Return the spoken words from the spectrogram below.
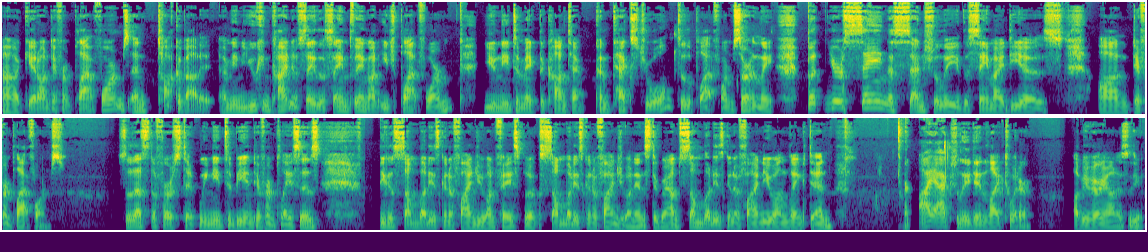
uh, get on different platforms and talk about it. I mean, you can kind of say the same thing on each platform. You need to make the content contextual to the platform, certainly, but you're saying essentially the same ideas on different platforms. So that's the first tip. We need to be in different places because somebody's going to find you on Facebook, somebody's going to find you on Instagram, somebody's going to find you on LinkedIn. I actually didn't like Twitter. I'll be very honest with you.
